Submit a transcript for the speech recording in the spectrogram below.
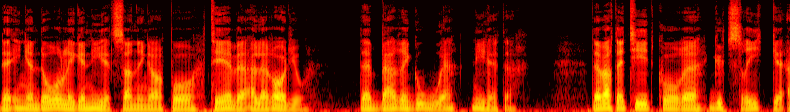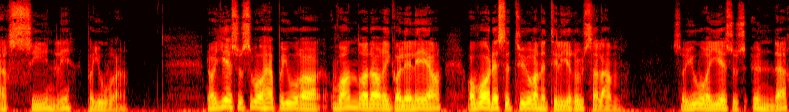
Det er ingen dårlige nyhetssendinger på TV eller radio. Det er bare gode nyheter. Det har vært ei tid hvor eh, Guds rike er synlig på jorda. Når Jesus var her på jorda, vandra der i Galilea og var disse turene til Jerusalem, så gjorde Jesus under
